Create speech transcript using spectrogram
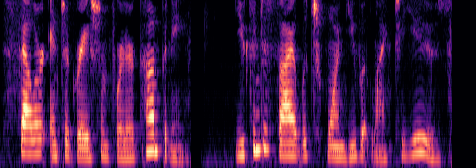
seller integration for their company you can decide which one you would like to use.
